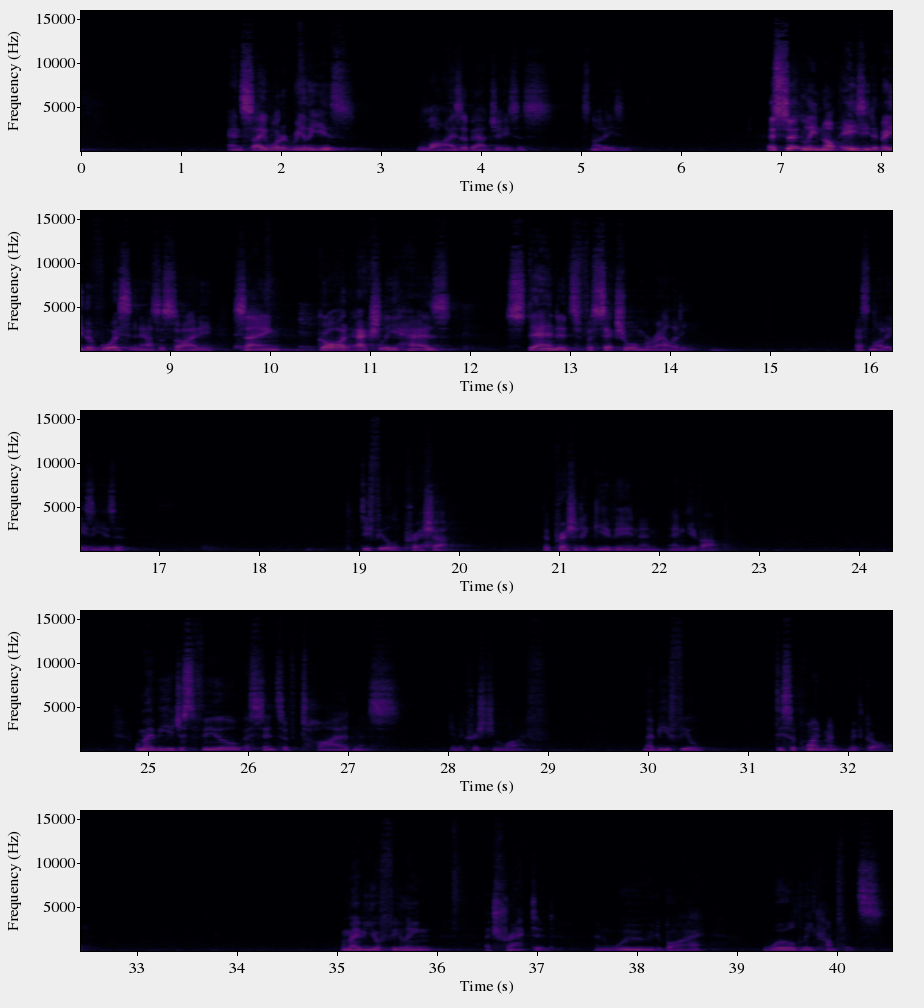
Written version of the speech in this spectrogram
and say what it really is lies about Jesus. It's not easy. It's certainly not easy to be the voice in our society saying God actually has standards for sexual morality. That's not easy, is it? Do you feel the pressure? The pressure to give in and, and give up? Or maybe you just feel a sense of tiredness in the Christian life. Maybe you feel disappointment with God. Or maybe you're feeling attracted and wooed by worldly comforts.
